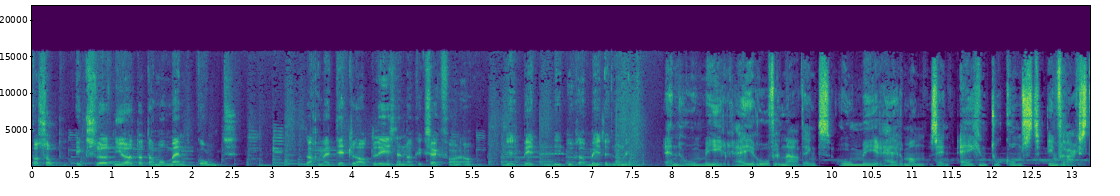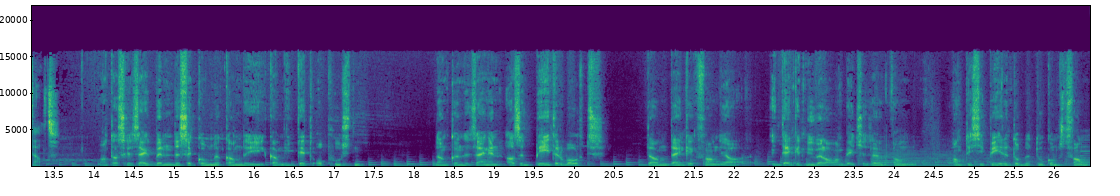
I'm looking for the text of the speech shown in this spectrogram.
pas op, ik sluit niet uit dat dat moment komt dat je mij dit laat lezen en dat ik zeg van ja, beter, die doet dat beter dan ik. En hoe meer hij erover nadenkt, hoe meer Herman zijn eigen toekomst in vraag stelt. Want als je zegt binnen de seconde kan die, kan die dit ophoesten, dan kun je zeggen als het beter wordt, dan denk ik van ja, ik denk het nu wel al een beetje, hè, van anticiperend op de toekomst van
